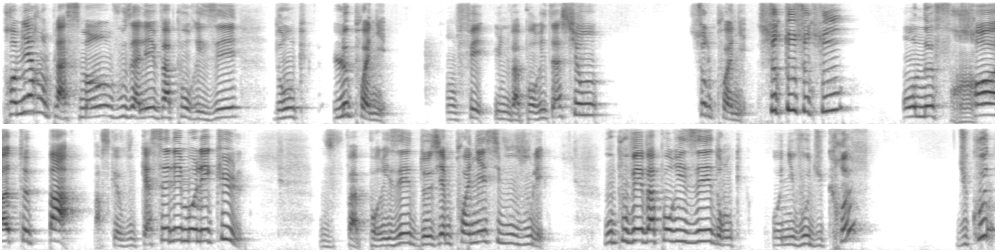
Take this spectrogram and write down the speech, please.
premier emplacement, vous allez vaporiser donc le poignet. On fait une vaporisation sur le poignet. Surtout, surtout, on ne frotte pas parce que vous cassez les molécules. Vous vaporisez deuxième poignet si vous voulez. Vous pouvez vaporiser donc au niveau du creux, du coude.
